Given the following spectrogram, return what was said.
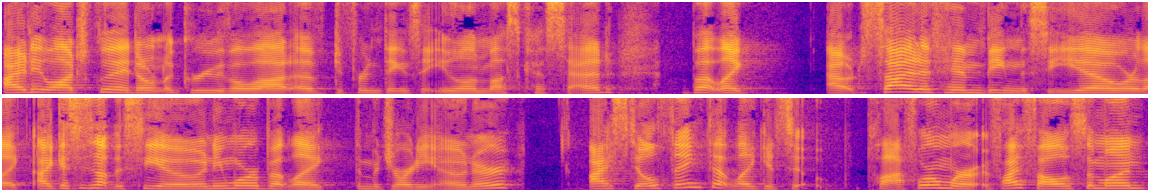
Ideologically, I don't agree with a lot of different things that Elon Musk has said, but like outside of him being the CEO or like I guess he's not the CEO anymore, but like the majority owner, I still think that like it's a platform where if I follow someone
